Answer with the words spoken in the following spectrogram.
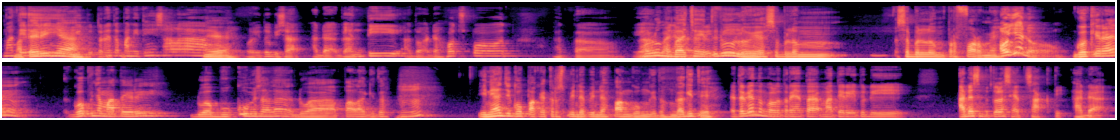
materi Materinya. gitu ternyata panitianya salah Iya. Wah itu bisa ada ganti atau ada hotspot atau oh, lu ada itu dulu ya sebelum sebelum perform ya? Oh iya dong. Gue kirain gue punya materi dua buku misalnya dua apalah gitu. Hmm? Ini aja gue pakai terus pindah-pindah panggung gitu. Enggak gitu ya? Ya tergantung kalau ternyata materi itu di ada sebetulnya set sakti, ada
